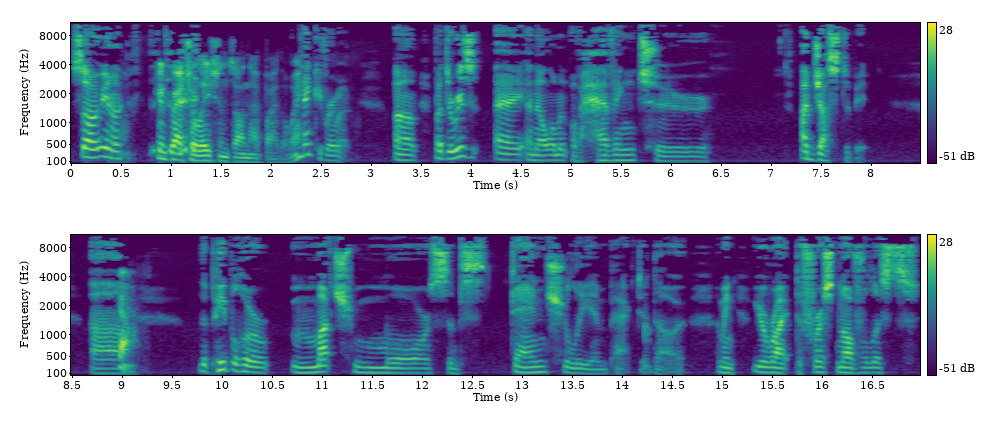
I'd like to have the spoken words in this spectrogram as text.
So, you know, Congratulations on that, by the way. Thank you very much. Um, but there is a, an element of having to adjust a bit. Um, Yeah. The people who are much more substantially impacted, though. I mean, you're right. The first novelists,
